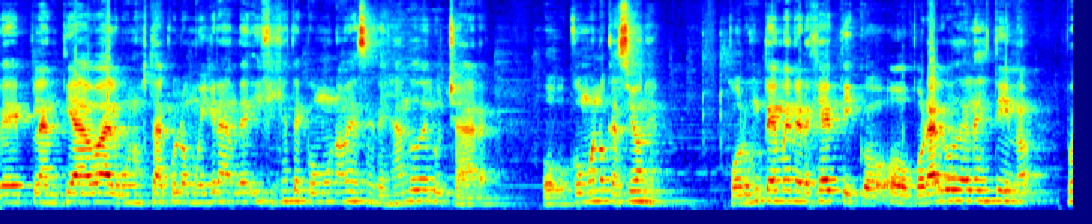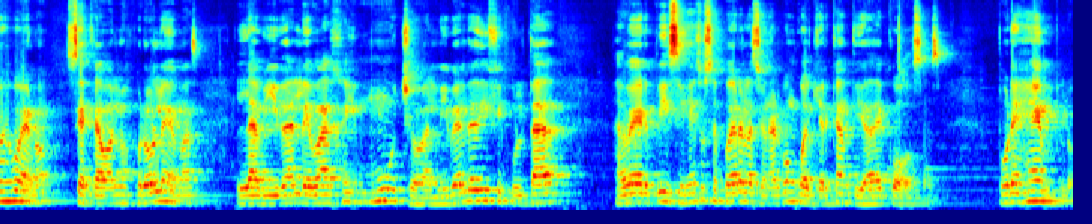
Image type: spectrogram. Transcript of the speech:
eh, planteaba algún obstáculo muy grande y fíjate cómo uno a veces dejando de luchar o como en ocasiones por un tema energético o por algo del destino, pues bueno, se acaban los problemas, la vida le baja y mucho al nivel de dificultad. A ver, Piscis, esto se puede relacionar con cualquier cantidad de cosas. Por ejemplo,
